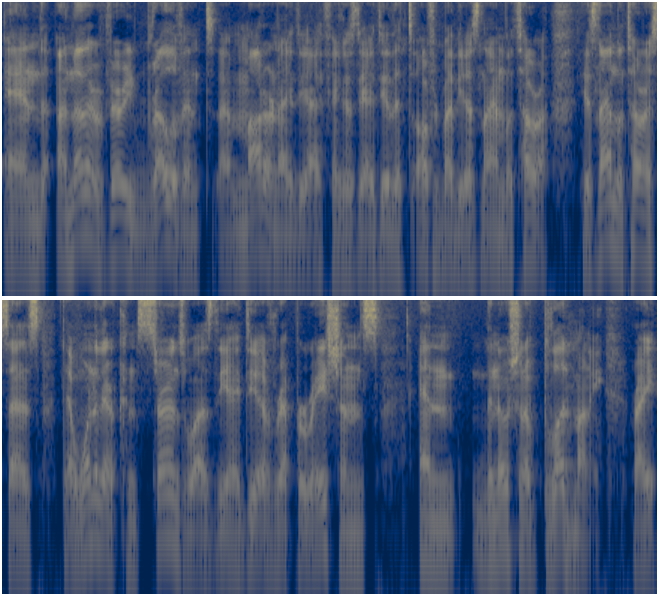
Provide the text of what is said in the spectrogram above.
and another very relevant uh, modern idea, I think, is the idea that's offered by the Oznayim LaTorah. The Oznayim LaTorah says that one of their concerns was the idea of reparations and the notion of blood money, right?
